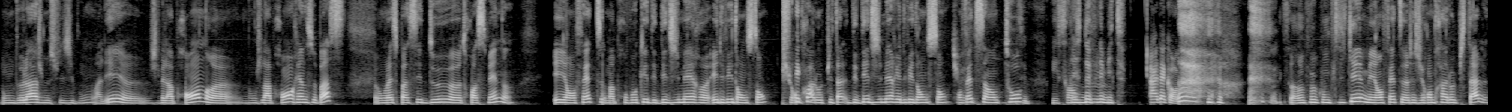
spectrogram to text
Donc de là, je me suis dit bon, allez, euh, je vais la prendre. Donc je la prends, rien ne se passe. On laisse passer deux, euh, trois semaines. Et en fait, ça m'a provoqué des dédimères élevés dans le sang. Je suis rentrée à l'hôpital. Des dédimères élevés dans le sang. Tu En fait, c'est un taux. C'est prise, de phlébite. Ah, d'accord. C'est un peu compliqué, mais en fait, j'ai dû rentrer à l'hôpital.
